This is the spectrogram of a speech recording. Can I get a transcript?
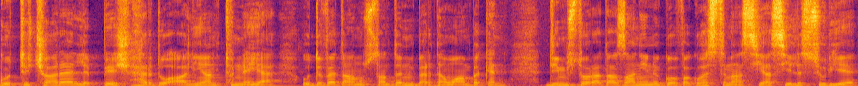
ku ti çare li pêş her du aliyan tune ye û dive danûstandin berdewam bikin. De Mistura da zanîn ku veguhestina siyasî li Sûriyê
